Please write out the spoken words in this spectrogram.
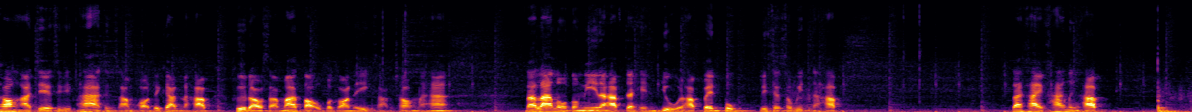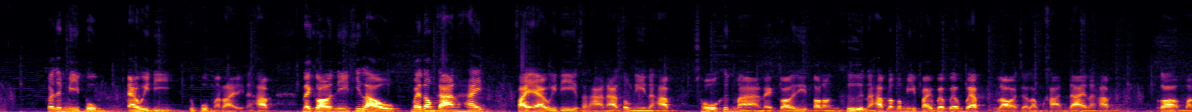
ช่อง RJ45 ถึง3พอร์ตด้วยกันนะครับ คือเราสามารถต่ออุปกรณ์ได้อีก 3 ช่องนะฮะ ด้านล่างลงตรงนี้นะครับจะเห็นอยู่นะครับเป็นปุ่ม Reset Switch นะครับ ด้านข้างอีกข้างหนึ่งครับ ก็จะมีปุ่ม LED คือปุ่มอะไรนะครับ ในกรณีที่เราไม่ต้องการให้ไฟ LED สถานะตรงนี้นะครับ โชว์ขึ้นมาในกรณีตอนกลางคืนนะครับ แล้วก็มีไฟแวบๆเราอาจจะรำคาญได้นะครับ ก็มา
